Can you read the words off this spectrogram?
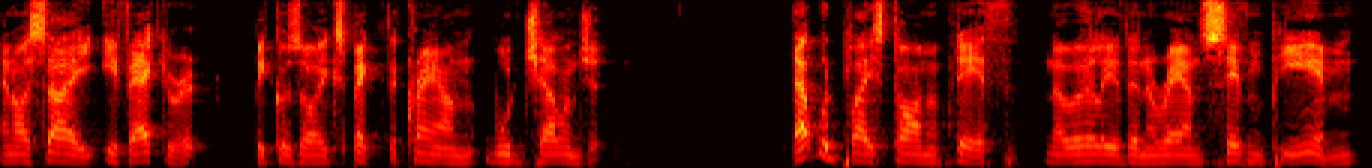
And I say if accurate because I expect the Crown would challenge it. That would place time of death no earlier than around 7 pm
